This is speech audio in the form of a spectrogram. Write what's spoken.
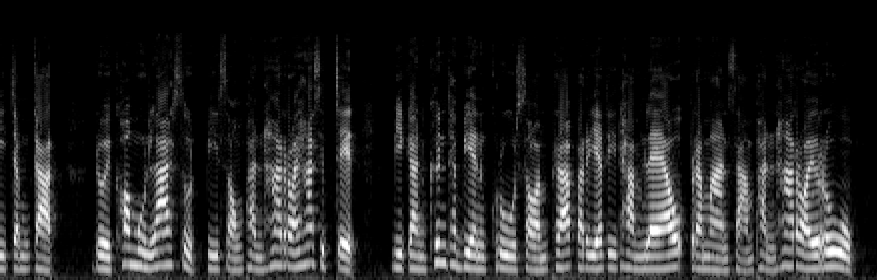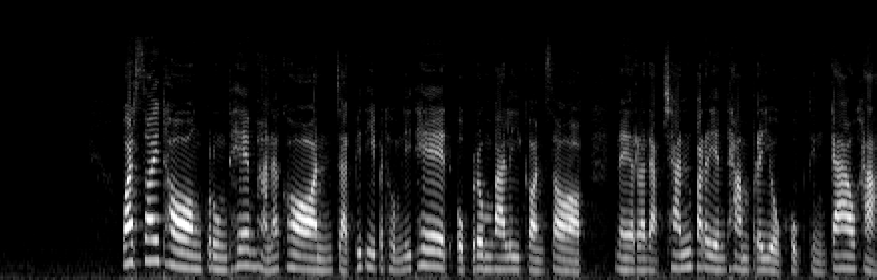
มีจำกัด โดยข้อมูลล่าสุดปี 2557 มีการขึ้นทะเบียนครูสอนพระปริยติธรรมแล้วประมาณ 3,500 รูป วัดสร้อยทอง กรุงเทพมหานคร จัดพิธีปฐมนิเทศ อบรมบาลีก่อนสอบ ในระดับชั้นปรริญญาธรรมประโยค 6-9 ค่ะ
